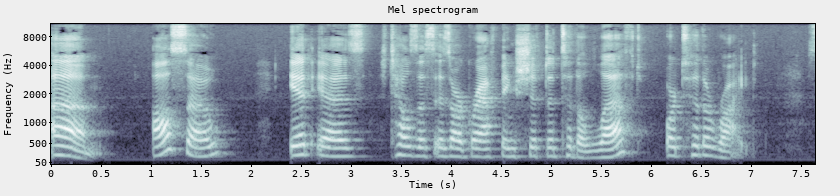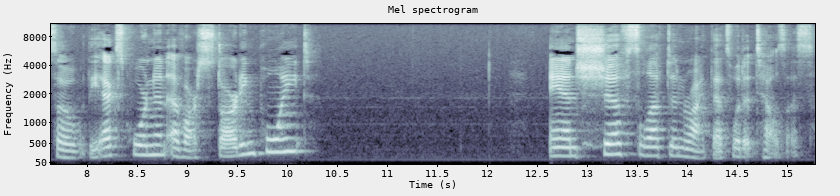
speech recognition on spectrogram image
Um, also, it is tells us is our graph being shifted to the left or to the right. So the x coordinate of our starting point and shifts left and right. That's what it tells us.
